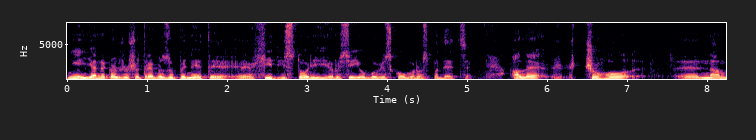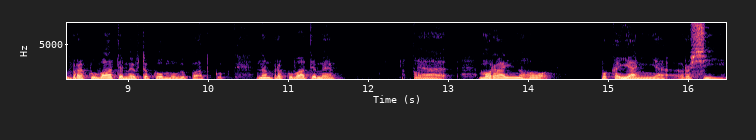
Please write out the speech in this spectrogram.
Ні, я не кажу, що треба зупинити е, хід історії. Росія обов'язково розпадеться. Але чого е, нам бракуватиме в такому випадку? Нам бракуватиме морального покаяння Росії.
